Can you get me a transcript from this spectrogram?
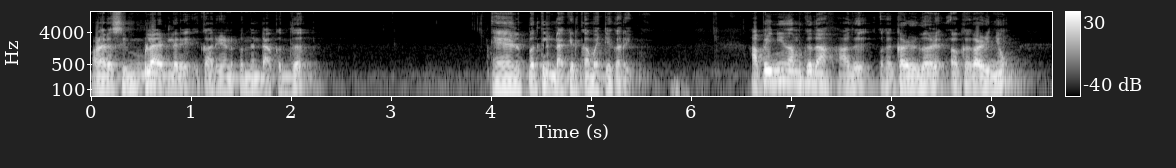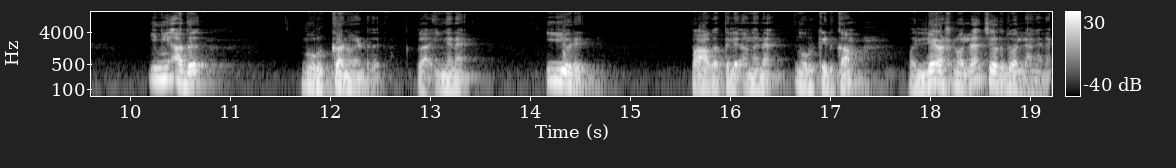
വളരെ സിമ്പിളായിട്ടുള്ളൊരു കറിയാണ് ഇപ്പം ഇന്ന് ഉണ്ടാക്കുന്നത് എളുപ്പത്തിൽ ഉണ്ടാക്കിയെടുക്കാൻ പറ്റിയ കറി. അപ്പോൾ ഇനി നമുക്കിതാ അത് ഒക്കെ കഴുക ഒക്കെ കഴിഞ്ഞു. ഇനി അത് നുറുക്കാണ് വേണ്ടത്. ഇങ്ങനെ ഈ ഒരു പാകത്തിൽ അങ്ങനെ നുറുക്കിയെടുക്കാം. വലിയ കഷ്ണമല്ല ചെറുതുമല്ല അങ്ങനെ.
